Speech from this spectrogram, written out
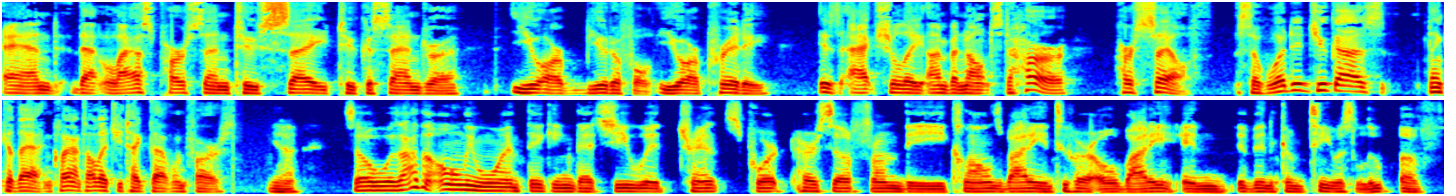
And that last person to say to Cassandra, you are beautiful, you are pretty, is actually, unbeknownst to her, herself. So what did you guys think of that? And Clarence, I'll let you take that one first. Yeah. So was I the only one thinking that she would transport herself from the clone's body into her old body and it'd been a continuous loop of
